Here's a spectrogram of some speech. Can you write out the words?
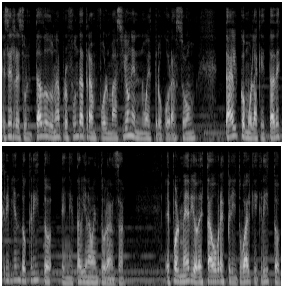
es el resultado de una profunda transformación en nuestro corazón, tal como la que está describiendo Cristo en esta bienaventuranza. Es por medio de esta obra espiritual que Cristo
